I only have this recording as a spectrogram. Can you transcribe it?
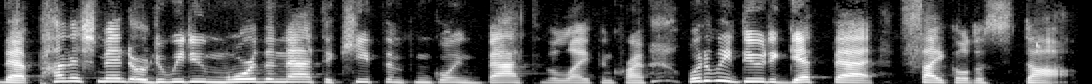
That punishment or do we do more than that to keep them from going back to the life and crime? What do we do to get that cycle to stop?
